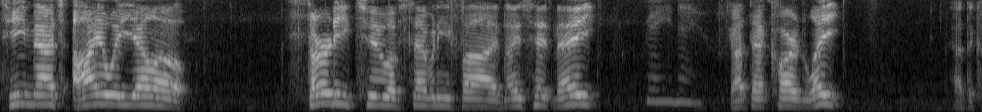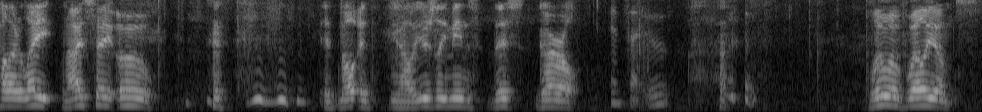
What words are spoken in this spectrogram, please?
Team match Iowa yellow. 32 of 75. Nice hit, mate. Very nice. Got that card late. Got the color late. When I say ooh, it, mo- it you know usually means this girl. It's a oop. Blue of Williams.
